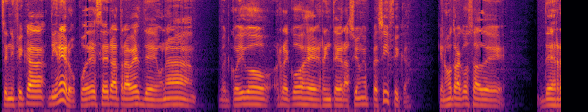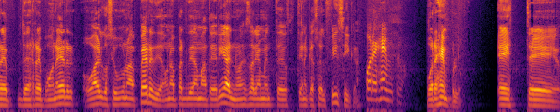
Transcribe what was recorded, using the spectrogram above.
significa dinero. Puede ser a través de una, el código recoge reintegración específica, que no es otra cosa de, de, reponer o algo si hubo una pérdida, una pérdida material, no necesariamente tiene que ser física. Por ejemplo. Por ejemplo, este,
